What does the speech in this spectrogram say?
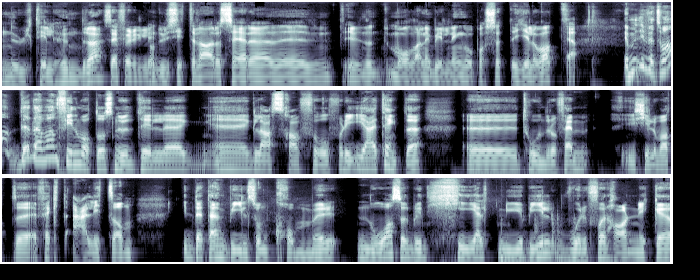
0 til 100. Selvfølgelig. Og du sitter der og ser eh, måleren i bilen din gå på 70 kW. Ja. Ja, men vet du hva, det der var en fin måte å snu det til eh, glass half full, fordi jeg tenkte eh, 205 kilowatt eh, effekt er litt sånn dette er en bil som kommer nå, så det blir en helt ny bil. Hvorfor har den ikke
